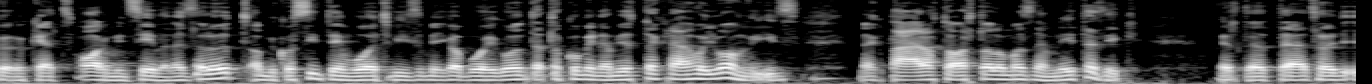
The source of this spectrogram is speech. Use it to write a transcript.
köröket 30 évvel ezelőtt, amikor szintén volt víz még a bolygón, tehát akkor még nem jöttek rá, hogy van víz, meg páratartalom az nem létezik? Érted? Tehát, hogy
